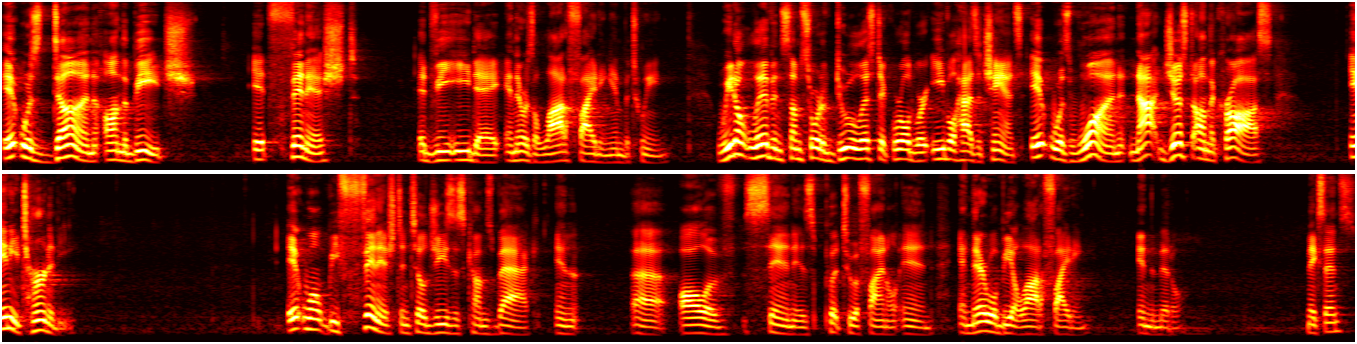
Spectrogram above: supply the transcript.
It was done on the beach, it finished at VE Day, and there was a lot of fighting in between. We don't live in some sort of dualistic world where evil has a chance. It was won not just on the cross, in eternity. It won't be finished until Jesus comes back and uh, all of sin is put to a final end. And there will be a lot of fighting in the middle. Make sense?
